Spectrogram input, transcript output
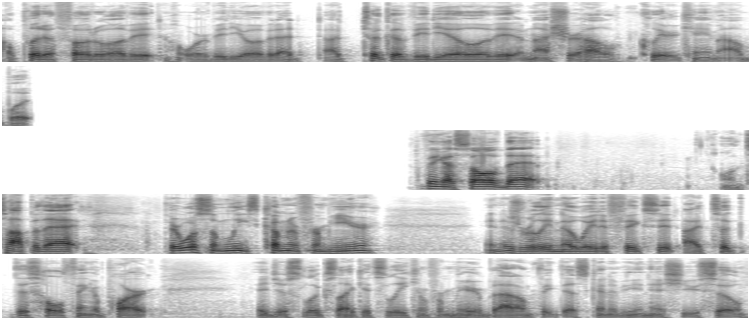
I'll put a photo of it or a video of it. I, I took a video of it. I'm not sure how clear it came out, but I think I solved that. On top of that, there was some leaks coming from here and there's really no way to fix it. I took this whole thing apart. It just looks like it's leaking from here, but I don't think that's going to be an issue. So,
